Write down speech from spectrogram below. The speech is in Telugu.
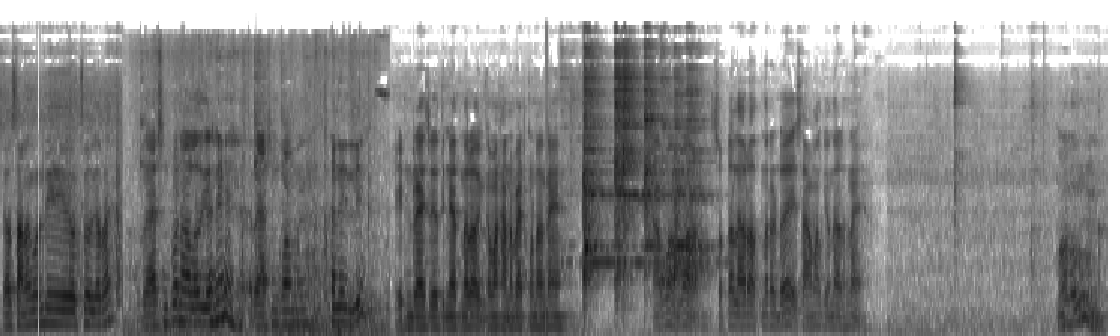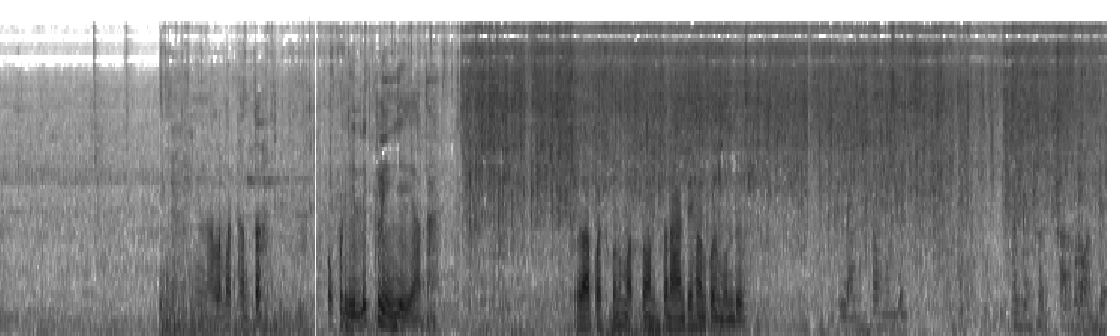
ఎవరు సన్నగుండి వచ్చేవారు కదా? రేషన్ పోనీ అవ్వలేదు కానీ రేషన్ కొన కొని వెళ్ళి ఏంటి రైస్ లేదు తినేస్తున్నారు? ఇంకా మాకు అన్నం పెట్టకుండానే. అమ్మో అమ్మో చుట్టాలు ఎవరు వస్తున్నారండి సామాన్లు కింద ఆడుతున్నాయి మాకు ఈ నల్లమట్ట అంతా ఇప్పుడు వెళ్ళి క్లీన్ చేయాలి. ఇలా పట్టుకొని మొత్తం అంతా నానిపోయాం అనుకోండి ముందు. ఇదంతా ముందు అంతే.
